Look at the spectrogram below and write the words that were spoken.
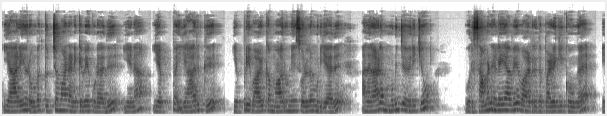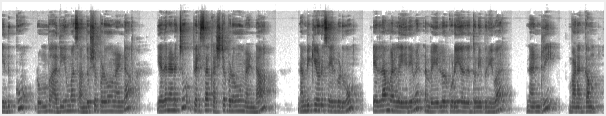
யாரையும் ரொம்ப துச்சமாக நினைக்கவே கூடாது. ஏன்னா எப்போ யாருக்கு எப்படி வாழ்க்கை மாறும்னே சொல்ல முடியாது. அதனால் முடிஞ்ச வரைக்கும் ஒரு சமநிலையாகவே வாழ்கிறத பழகிக்கோங்க. எதுக்கும் ரொம்ப அதிகமாக சந்தோஷப்படவும் வேண்டாம். எதை நினச்சும் பெருசாக கஷ்டப்படவும் வேண்டாம். நம்பிக்கையோடு செயல்படுவோம். எல்லாம் வல்ல இறைவன். நம்ம எல்லோர் கூடயும் அது துணை புரிவார் நன்றி. வணக்கம்.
